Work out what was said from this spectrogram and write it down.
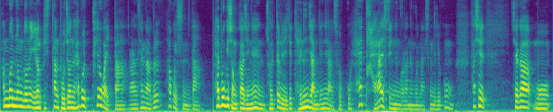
한 번 정도는 이런 비슷한 도전을 해볼 필요가 있다라는 생각을 하고 있습니다. 해보기 전까지는 절대로 이게 되는지 안 되는지 알 수 없고 해봐야 할수 있는 거라는 걸 말씀드리고 사실 제가 뭐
